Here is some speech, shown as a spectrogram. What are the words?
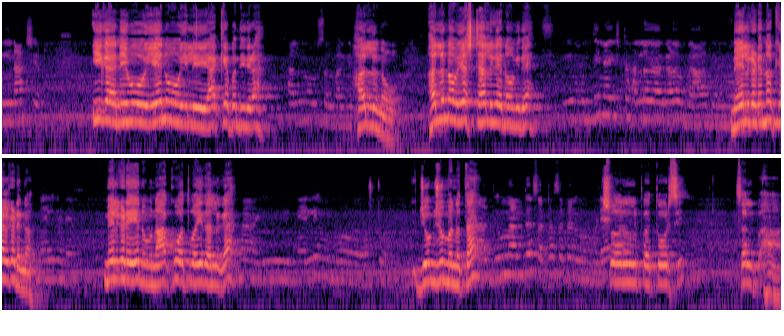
ಮೀನಾಕ್ಷಿ ಈಗ ನೀವು ಏನು ಇಲ್ಲಿ ಯಾಕೆ ಬಂದಿದ್ದೀರಾ? ಹಲ್ಲು ನೋವು ಸಲುವಾಗಿ. ಹಲ್ಲು ನೋವು. ಹಲ್ಲು ನೋವು ಎಷ್ಟು ಹಲ್ಲಿಗೆ ನೋವಿದೆ ಈ ಮುಂದಿನ ಇಷ್ಟು ಹಲ್ಲುಗಳು ಭಾಳ ಮೇಲ್ಗಡೆನೋ ಕೆಳಗಡೆನೋ? ಮೇಲ್ಗಡೆ ಏನು ನಾಲ್ಕು ಅಥವಾ ಐದು ಅಲ್ಲಿಗ ಜುಮ್ ಜುಮ್ ಅನ್ನುತ್ತಾ? ಸ್ವಲ್ಪ ತೋರಿಸಿ. ಸ್ವಲ್ಪ ಹಾಂ.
